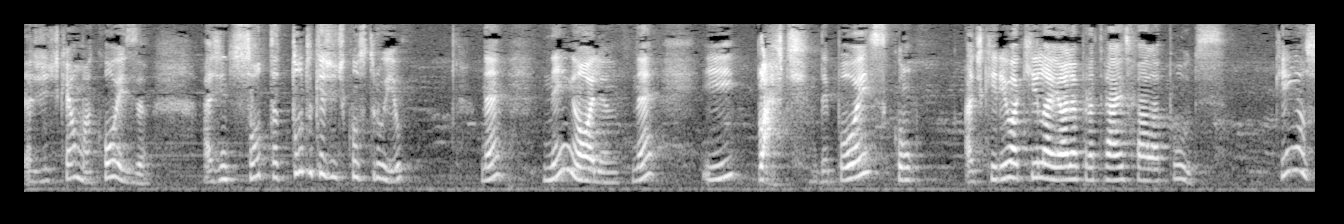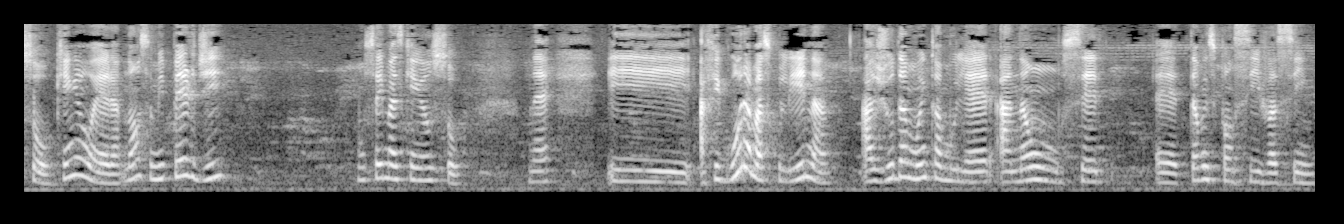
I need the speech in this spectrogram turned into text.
a gente quer uma coisa, a gente solta tudo que a gente construiu, né? Nem olha, né? E plaft. Depois com, adquiriu aquilo e olha para trás e fala: putz, quem eu sou? Quem eu era? Nossa, me perdi. Não sei mais quem eu sou, né? E a figura masculina ajuda muito a mulher a não ser é, tão expansiva assim,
